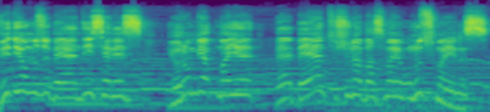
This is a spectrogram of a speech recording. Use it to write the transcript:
Videomuzu beğendiyseniz yorum yapmayı ve beğen tuşuna basmayı unutmayınız.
